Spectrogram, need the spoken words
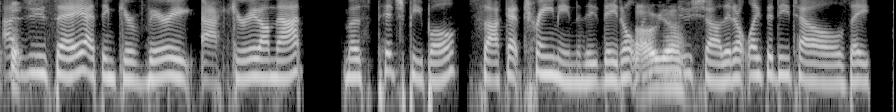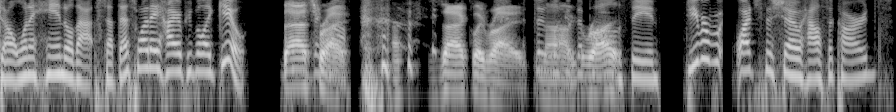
As you say, I think you're very accurate on that. Most pitch people suck at training. They they don't like Oh, yeah. the minutia. They don't like the details. They don't want to handle that stuff. That's why they hire people like you. That's right. That's exactly right. to No, look at the right. policy. Do you ever watch the show House of Cards?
